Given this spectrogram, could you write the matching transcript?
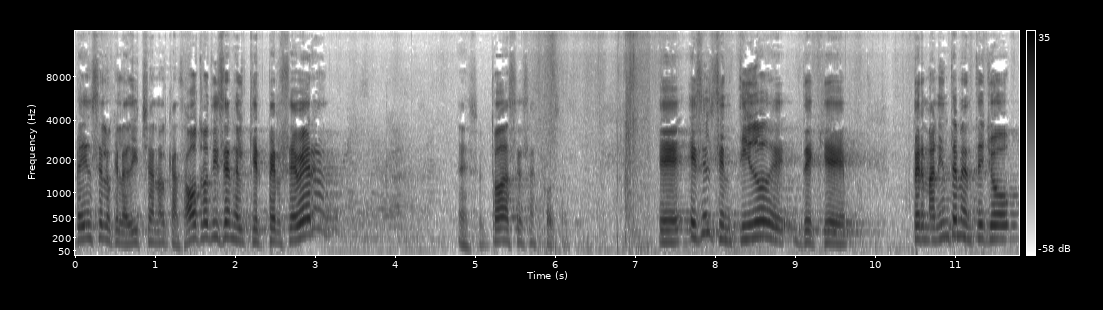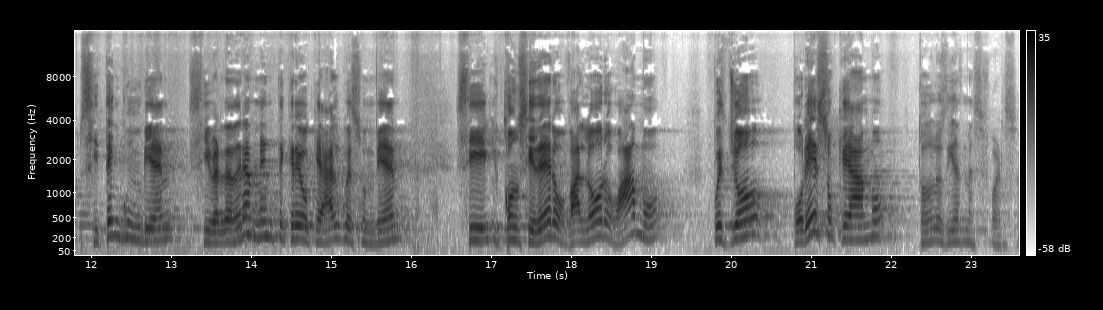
vence lo que la dicha no alcanza. Otros dicen el que persevera. Eso, todas esas cosas. Eh, es el sentido de, de que permanentemente yo, si tengo un bien, si verdaderamente creo que algo es un bien, si considero, valoro, amo, pues yo, por eso que amo, todos los días me esfuerzo.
